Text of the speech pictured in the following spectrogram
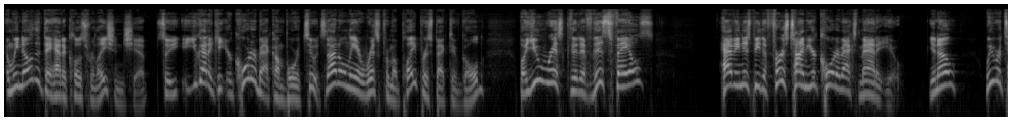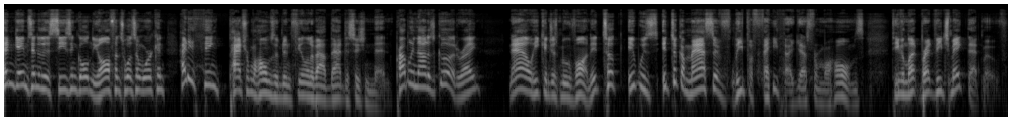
And we know that they had a close relationship. So you, you got to get your quarterback on board too. It's not only a risk from a play perspective, Gold, but you risk that if this fails, having this be the first time your quarterback's mad at you. You know, we were 10 games into this season, Gold, and the offense wasn't working. How do you think Patrick Mahomes had been feeling about that decision then? Probably not as good, right? Now he can just move on. It took it was it took a massive leap of faith, I guess, from Mahomes to even let Brett Veach make that move.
